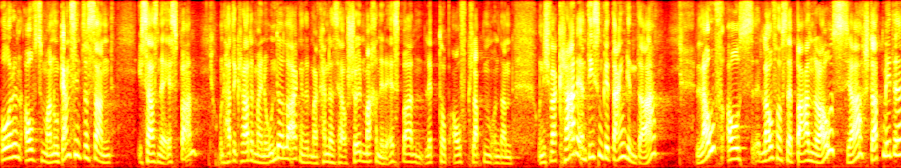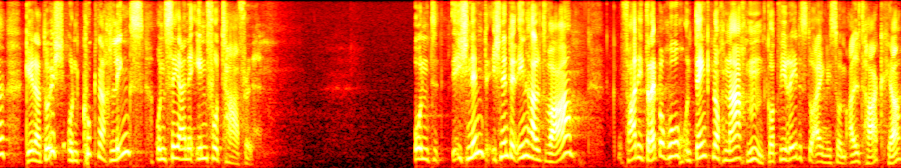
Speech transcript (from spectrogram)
Ohren aufzumachen. Und ganz interessant, ich saß in der S-Bahn und hatte gerade meine Unterlagen, man kann das ja auch schön machen in der S-Bahn, Laptop aufklappen und dann, und ich war gerade an diesem Gedanken da, lauf aus, lauf aus der Bahn raus, ja, Stadtmitte, gehe da durch und guck nach links und sehe eine Infotafel. Und ich nehme ich nehm den Inhalt wahr, fahre die Treppe hoch und denke noch nach, hm, Gott, wie redest du eigentlich so im Alltag? Ja?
